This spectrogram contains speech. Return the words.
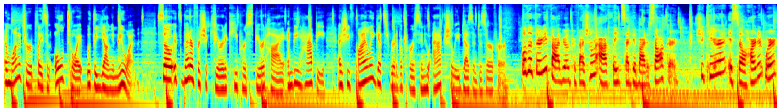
and wanted to replace an old toy with a young and new one. So it's better for Shakira to keep her spirit high and be happy as she finally gets rid of a person who actually doesn't deserve her. Well, the 35 year old professional athlete said goodbye to soccer. Shakira is still hard at work,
